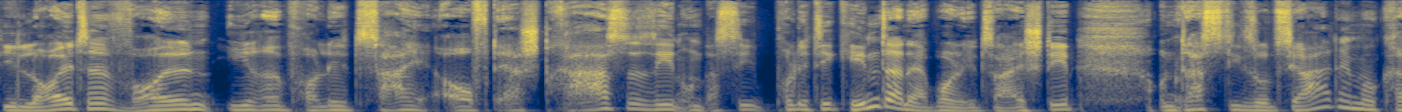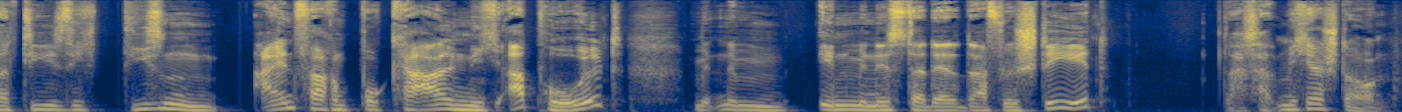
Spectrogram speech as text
Die Leute wollen ihre Polizei auf der Straße sehen und dass die Politik hinter der Polizei steht und dass die Sozialdemokratie sich diesen einfachen Pokal nicht abholt mit einem Innenminister, der dafür steht. Das hat mich erstaunt.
